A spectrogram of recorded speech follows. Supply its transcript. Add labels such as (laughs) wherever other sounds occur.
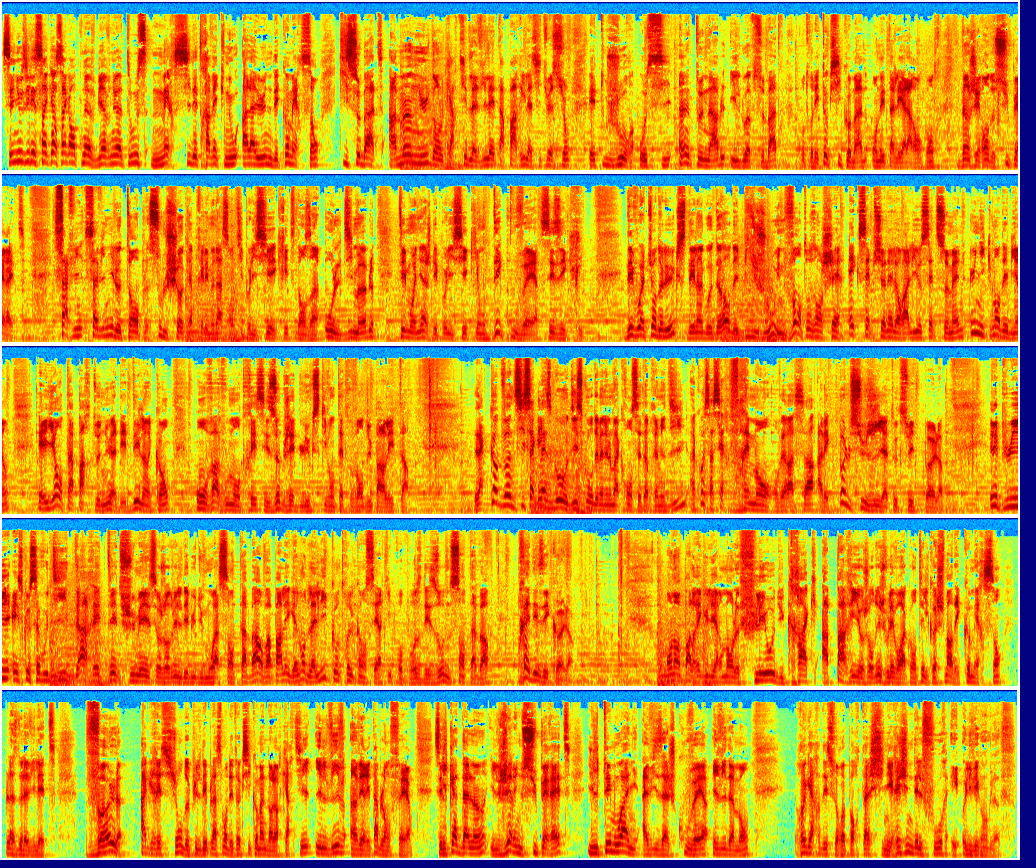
C'est News, il est 5h59. Bienvenue à tous. Merci d'être avec nous à la une des commerçants qui se battent à main nue dans le quartier de la Villette à Paris. La situation est toujours aussi intenable. Ils doivent se battre contre des toxicomanes. On est allé à la rencontre d'un gérant de supérette. Savigny le Temple sous le choc après les menaces anti-policiers écrites dans un hall d'immeuble. Témoignage des policiers qui ont découvert ces écrits. Des voitures de luxe, des lingots d'or, des bijoux, une vente aux enchères exceptionnelle aura lieu cette semaine, uniquement des biens ayant appartenu à des délinquants. On va vous montrer ces objets de luxe qui vont être vendus par l'État. La COP26 à Glasgow, discours d'Emmanuel Macron cet après-midi. À quoi ça sert vraiment? On verra ça avec Paul Sugy. À tout de suite, Paul. Et puis, est-ce que ça vous dit d'arrêter de fumer? C'est aujourd'hui le début du mois sans tabac. On va parler également de la Ligue contre le cancer qui propose des zones sans tabac près des écoles. On en parle régulièrement, le fléau du crack à Paris. Aujourd'hui, je voulais vous raconter le cauchemar des commerçants, place de la Villette. Vol, agression, depuis le déplacement des toxicomanes dans leur quartier, ils vivent un véritable enfer. C'est le cas d'Alain, il gère une supérette, il témoigne à visage couvert, évidemment. Regardez ce reportage signé Régine Delfour et Olivier Gangloff.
